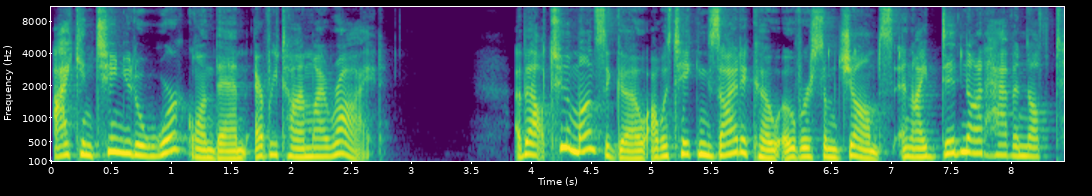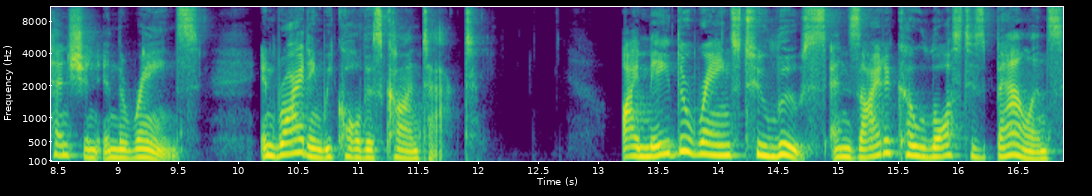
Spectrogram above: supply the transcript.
I continue to work on them every time I ride. About two months ago, I was taking Zydeco over some jumps and I did not have enough tension in the reins. In riding, we call this contact. I made the reins too loose, and Zydeco lost his balance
